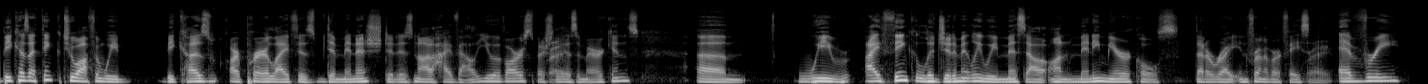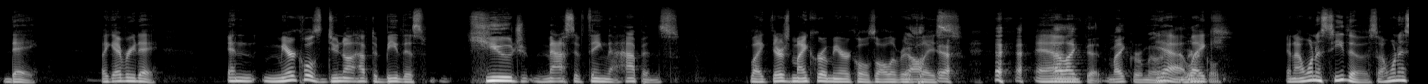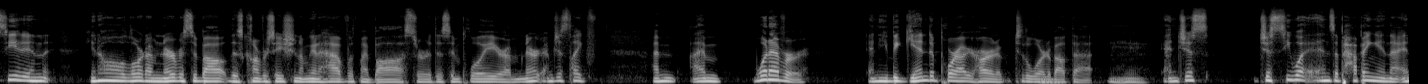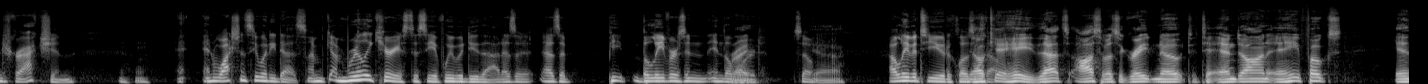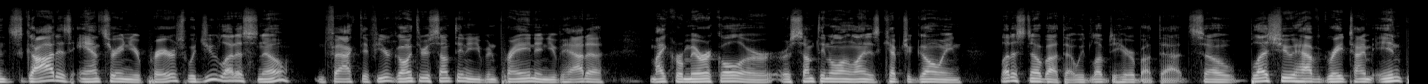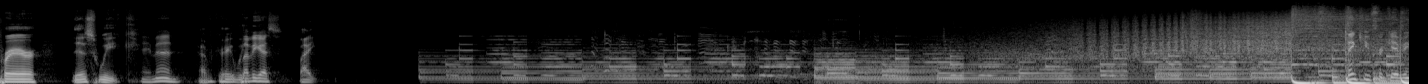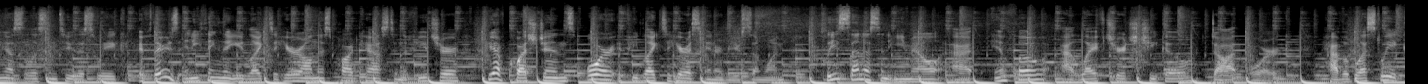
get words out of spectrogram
because I think too often we because our prayer life is diminished, it is not a high value of ours, especially Right. as Americans. Um, we, I think, legitimately, we miss out on many miracles that are right in front of our face Right. every day, like every day. And miracles do not have to be this huge, massive thing that happens. Like there's micro miracles all over the Oh, place. I And- like that micro mil- yeah miracles. like and i want to see those i want to see it in you know oh, lord i'm nervous about this conversation i'm going to have with my boss or this employee or i'm ner- i'm just like i'm i'm whatever and you begin to pour out your heart to the lord about that mm-hmm. and just just see what ends up happening in that interaction mm-hmm. a- and watch and see what he does i'm i'm really curious to see if we would do that as a as a pe- believers in in the Right. lord so yeah. i'll leave it to you to close Okay, hey, that's awesome. That's a great note to end on. And hey, folks, as God is answering your prayers, would you let us know? In fact, if you're going through something and you've been praying and you've had a micro miracle or, or something along the line has kept you going, let us know about that. We'd love to hear about that. So bless you. Have a great time in prayer this week. amen Have a great week. love you guys Thank you for giving us a listen to this week. If there is anything that you'd like to hear on this podcast in the future, if you have questions, or if you'd like to hear us interview someone, please send us an email at info at lifechurchchico.org. Have a blessed week.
